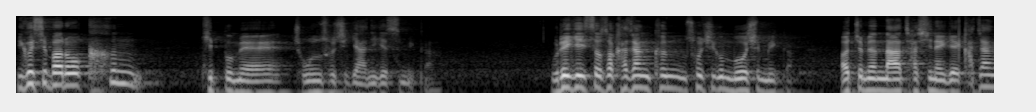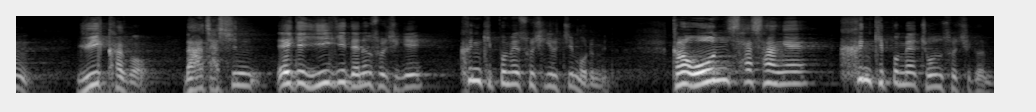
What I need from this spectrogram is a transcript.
이것이 바로 큰 기쁨의 좋은 소식이 아니겠습니까? 우리에게 있어서 가장 큰 소식은 무엇입니까? 어쩌면 나 자신에게 가장 유익하고 나 자신에게 이익이 되는 소식이 큰 기쁨의 소식일지 모릅니다. 그러나 온 세상에 큰 기쁨의 좋은 소식은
